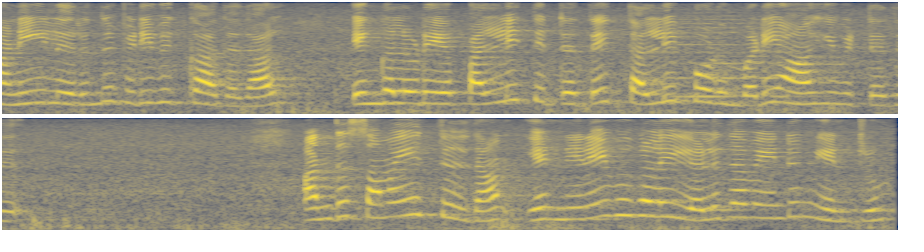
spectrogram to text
பணியிலிருந்து விடுவிக்காததால் எங்களுடைய பள்ளி திட்டத்தை தள்ளி போடும்படி ஆகிவிட்டது. அந்த சமயத்தில்தான் என் நினைவுகளை எழுத வேண்டும் என்றும்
